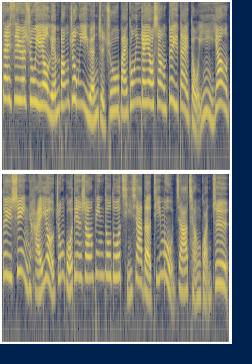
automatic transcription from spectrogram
在四月初，也有联邦众议员指出，白宫应该要像对待抖音一样，对 SHEIN 还有中国电商拼多多旗下的 Temu 加强管制。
